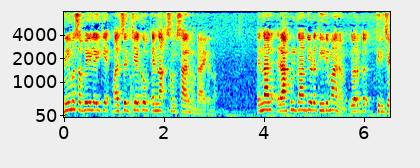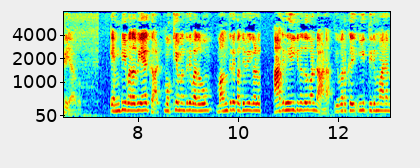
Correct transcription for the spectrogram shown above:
നിയമസഭയിലേക്ക് മത്സരിച്ചേക്കും എന്ന സംസാരമുണ്ടായിരുന്നു. എന്നാൽ രാഹുൽ ഗാന്ധിയുടെ തീരുമാനം ഇവർക്ക് തിരിച്ചടിയാകും. എം പി പദവിയേക്കാൾ മുഖ്യമന്ത്രി പദവും മന്ത്രി പദവികളും ആഗ്രഹിക്കുന്നതുകൊണ്ടാണ് ഇവർക്ക് ഈ തീരുമാനം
